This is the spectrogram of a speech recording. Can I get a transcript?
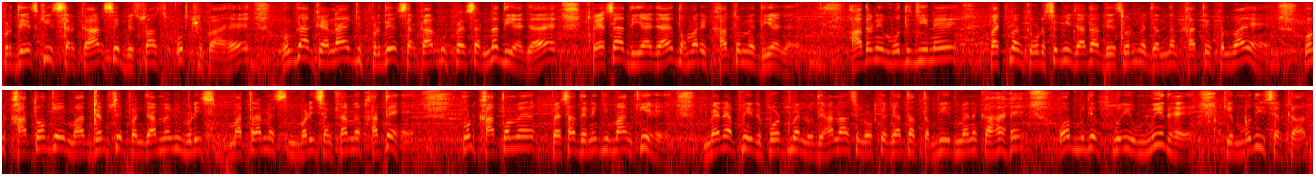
प्रदेश की सरकार से विश्वास उठ चुका है। उनका कहना है कि प्रदेश सरकार को पैसा न दिया जाए, पैसा दिया जाए तो हमारे खातों में दिया जाए। आदरणीय मोदी जी ने 55 करोड़ से भी ज़्यादा देश भर में जनधन खाते खुलवाए हैं। उन खातों के माध्यम से पंजाब में भी बड़ी मात्रा में, बड़ी संख्या में खाते हैं। उन खातों में पैसा देने की मांग की है। मैंने अपनी रिपोर्ट में लुधियाना से लौट के गया था, तब भी मैंने कहा है। और मुझे पूरी उम्मीद है कि मोदी सरकार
